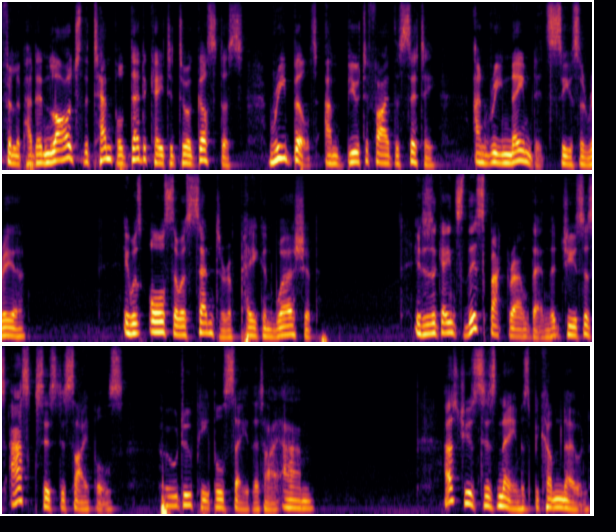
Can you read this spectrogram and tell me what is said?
Philip had enlarged the temple dedicated to Augustus, rebuilt and beautified the city, and renamed it Caesarea. It was also a centre of pagan worship. It is against this background, then, that Jesus asks his disciples, Who do people say that I am? As Jesus' name has become known,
